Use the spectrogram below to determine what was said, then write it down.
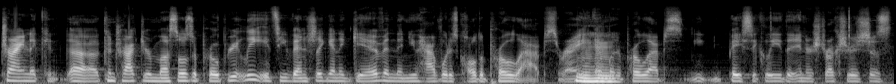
trying to con- uh, contract your muscles appropriately, it's eventually going to give, and then you have what is called a prolapse, right? And with a prolapse, basically the inner structures just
